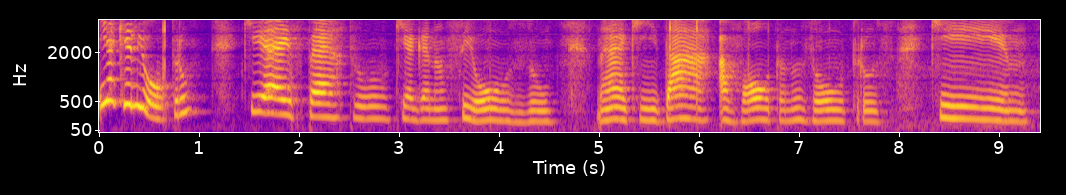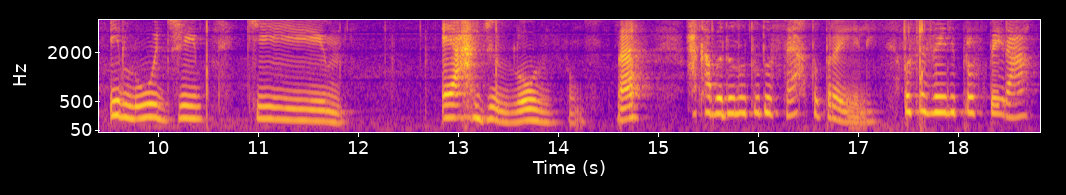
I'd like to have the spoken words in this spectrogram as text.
E aquele outro que é esperto, que é ganancioso, né, que dá a volta nos outros, que ilude, que é ardiloso, né? Acaba dando tudo certo para ele. Você vê ele prosperar.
